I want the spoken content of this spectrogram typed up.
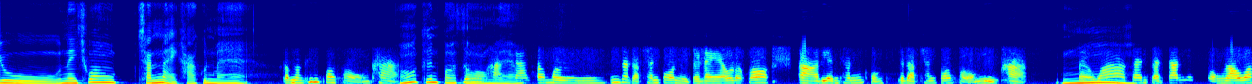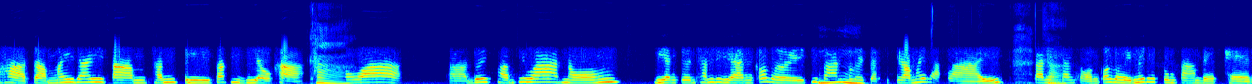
อยู่ในช่วงชั้นไหนคะคุณแม่กำลังขึ้นป .2 ค่ะ อ๋อ ขึ้นปสซึ่งองผ่านแล้วการประเมินระดับชั้นป .1 ไปแล้ว แล้วก็อ่าเรียนชั้นของระดับชั้นป .2 อยู่ค่ะอืมแต่ว่าการจัดการเรียนของเราอะค่ะ จะไม่ได้ตามชั้นปีสักทีเดียวค่ะค่ะเพราะว่าอ่าด้วยความที่ว่าน้องเรียนเกินชั้นเรียนก็เลยที่บ้านอืมก็เลยจัดกิจกรรมให้หลากหลาย การเรียนค่ะการสอนก็เลยไม่ได้ตรงตามแบบแผน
